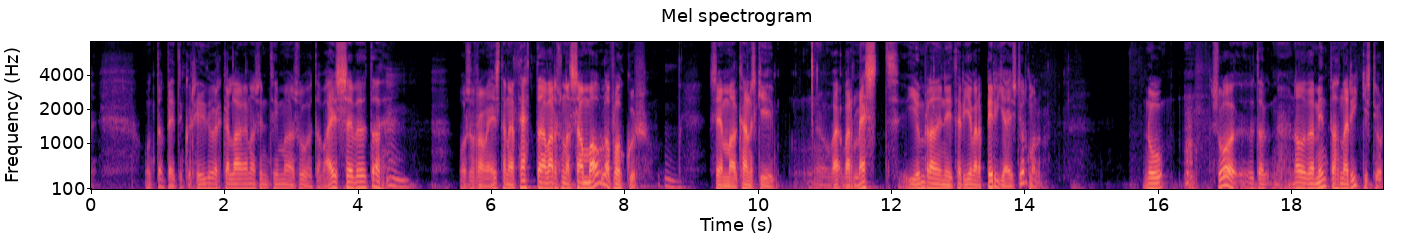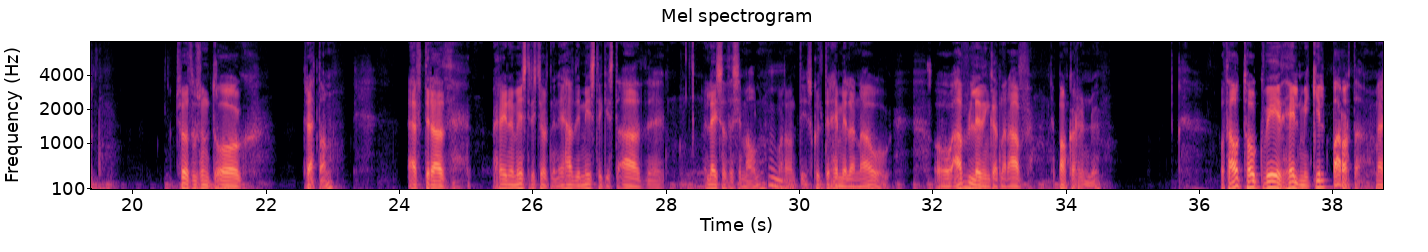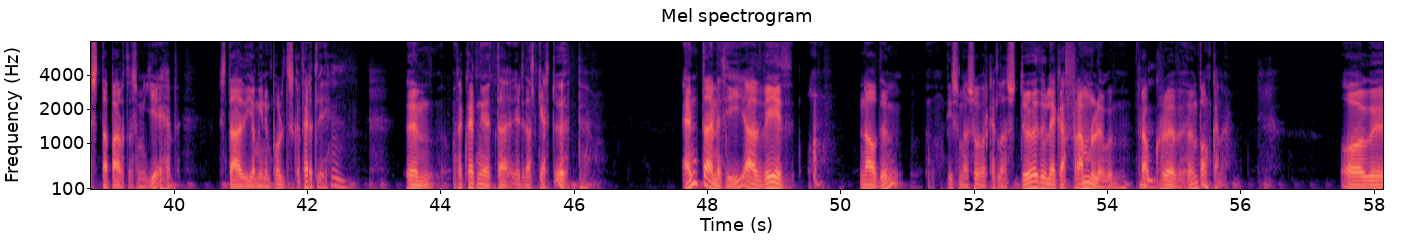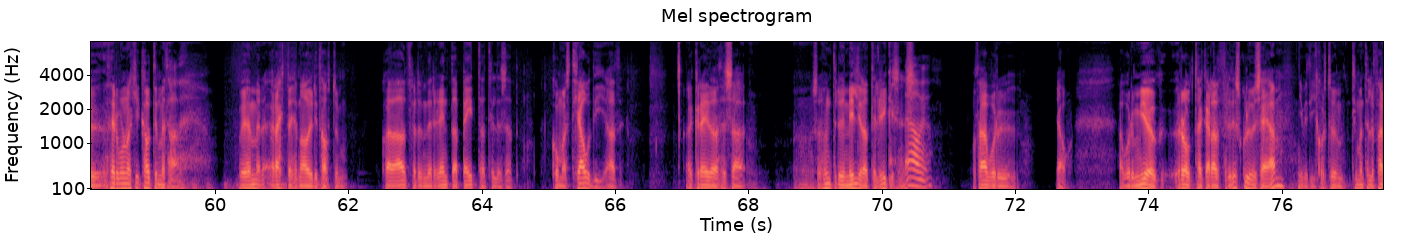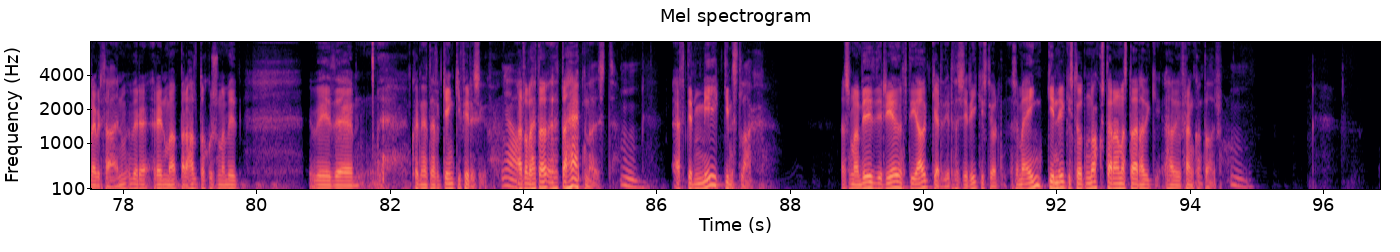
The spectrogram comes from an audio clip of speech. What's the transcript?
út af beitingur hriðverkalagana sín tíma og svo þetta væsef við þetta mm. og svo framvegist þannig að þetta var svona sámálaflokkur mm. sem að kannski var mest í umræðinni þegar ég var að byrja í stjórnmálum nú svo þetta, náðum við að mynda þarna ríkistjórn 2013 eftir að hreinu minstri stjórninni hafði mistekist að eh, leysa þessi mál mm. skuldir heimilana og, og afleðingarnar af bankarhönnu og þá tók við heilmikil baróta, mesta baróta sem ég hef staði á mínum pólitiska ferli mm. um það hvernig þetta er allt gert upp endaði með því að við náðum því sem að svo var kallað stöðuleika framlögum frá mm. kröfu höfum bankana og uh, þeir voru ekki káttir með það við höfum rætta hérna áður í þáttum hvaða aðferðum þeir reynda að beita til þess að komast hjá því að, að greiða þessa, þessa hundruði miljardar til ríkisins já, já. og það voru já það voru mjög róttakar aðferði skulum við segja, ég veit ekki hvort við höfum tíma til að fara yfir það en við reynum að bara halda okkur svona við, við um, hvernig þetta hefur gengið fyrir sig. Já. allavega þetta, þetta hefnaðist. Mm. eftir mikinn slag það sem að við réðumst í aðgerðir þessi ríkistjórn, sem að engin ríkistjórn nokkst þar annar staðar hafi, hafi framkvæmt aður mm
